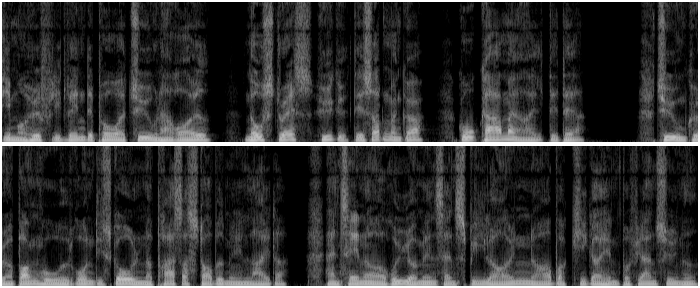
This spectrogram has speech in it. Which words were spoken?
De må høfligt vente på, at tyven har røget. No stress, hygge, det er sådan man gør. God karma og alt det der. Tyven kører bonghovedet rundt i skålen og presser stoppet med en lighter. Han tænder og ryger, mens han spiler øjnene op og kigger hen på fjernsynet.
